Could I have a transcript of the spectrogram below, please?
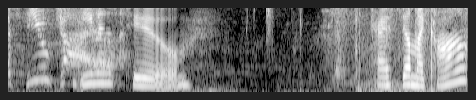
was futile. Demons too. Try to steal my comp?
